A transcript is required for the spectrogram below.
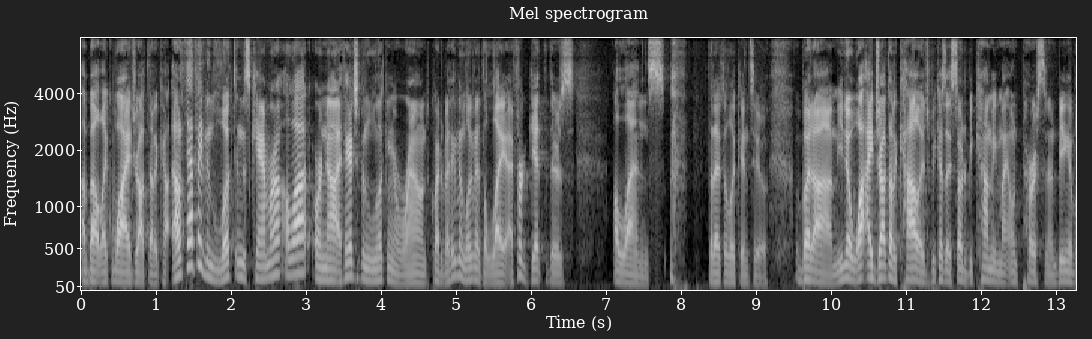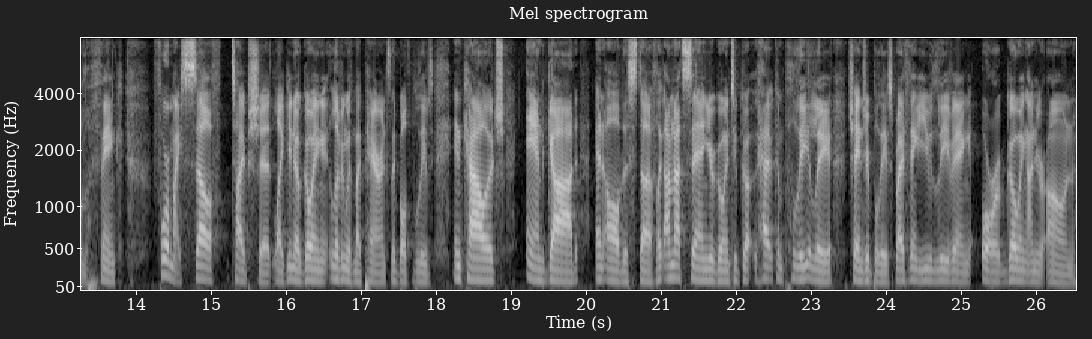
about like why I dropped out of college. I don't think I've even looked in this camera a lot or not. I think I've just been looking around quite a bit. I think I've been looking at the light. I forget that there's a lens that I have to look into. But um, you know why I dropped out of college because I started becoming my own person and being able to think for myself type shit. Like, you know, going living with my parents, they both believed in college and God and all this stuff. Like, I'm not saying you're going to go completely change your beliefs, but I think you leaving or going on your own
